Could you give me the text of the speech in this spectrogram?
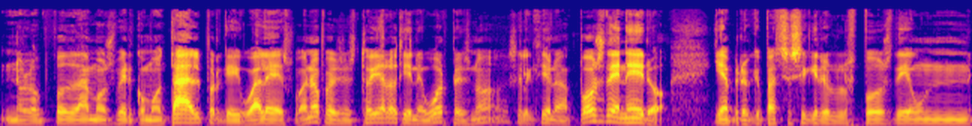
no lo podamos ver como tal, porque igual es, bueno, pues esto ya lo tiene WordPress, ¿no? Selecciona post de enero. Ya, pero ¿qué pasa si quieres los posts de un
